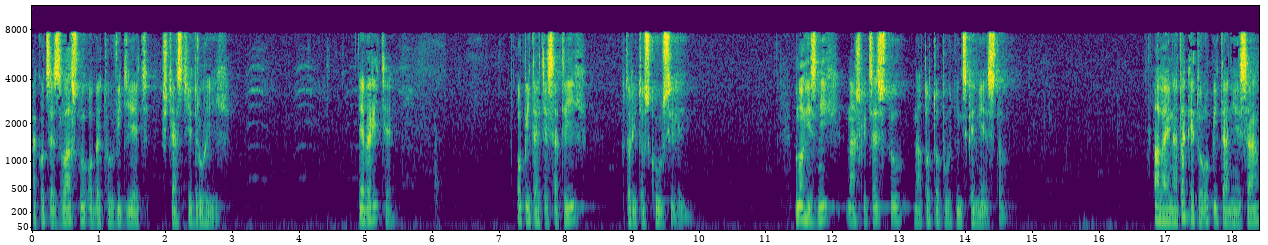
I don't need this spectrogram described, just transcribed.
ako cez vlastnú obetu vidieť šťastie druhých. Neveríte? Opýtajte sa tých, ktorí to skúsili. Mnohí z nich našli cestu na toto pútnické miesto. Ale aj na takéto opýtanie sa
